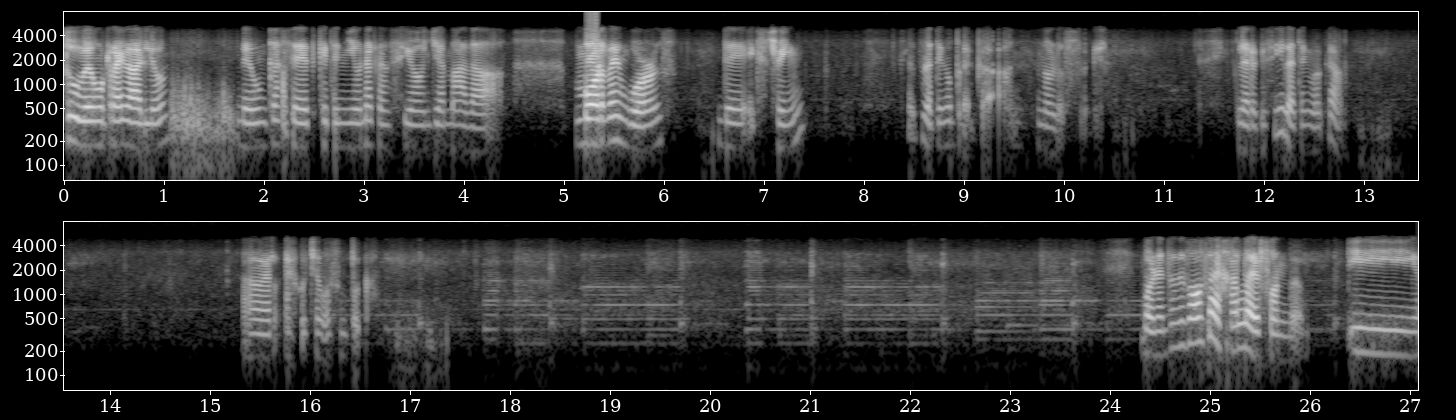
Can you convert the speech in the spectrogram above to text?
tuve un regalo de un cassette que tenía una canción llamada More Than Words de Extreme. Creo que la tengo por acá, no lo sé. Claro que sí, la tengo acá. A ver, escuchemos un poco. Bueno, entonces vamos a dejarlo de fondo. Y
